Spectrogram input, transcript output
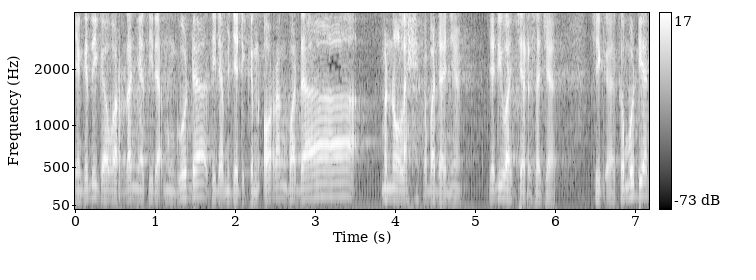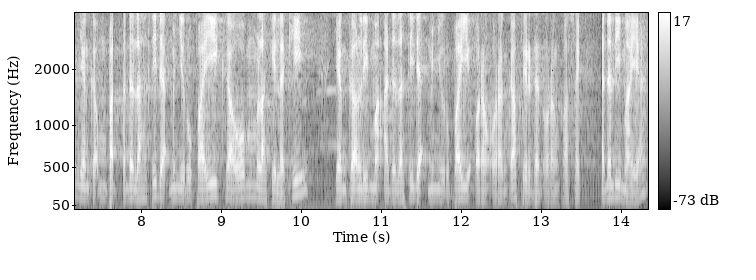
yang ketiga warnanya tidak menggoda, tidak menjadikan orang pada menoleh kepadanya. Jadi wajar saja. Jika kemudian yang keempat adalah tidak menyerupai kaum laki-laki, yang kelima adalah tidak menyerupai orang-orang kafir dan orang fasik. Ada lima ya.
